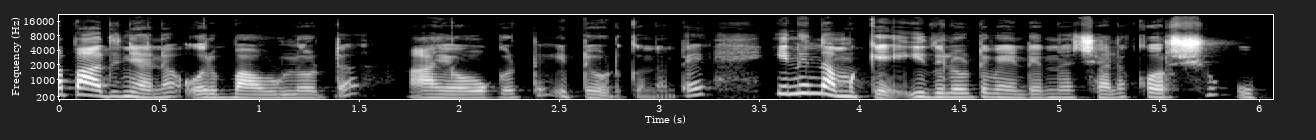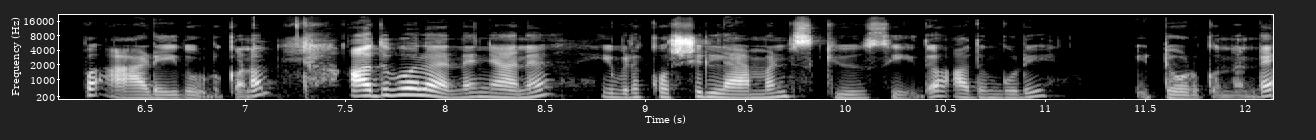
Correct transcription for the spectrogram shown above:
അപ്പോൾ അത് ഞാൻ ഒരു ബൗളിലോട്ട് ആ യോഗട്ട് ഇട്ട് കൊടുക്കുന്നുണ്ട്. ഇനി നമുക്ക് ഇതിലോട്ട് വേണ്ടതെന്ന് വെച്ചാൽ കുറച്ച് ഉപ്പ് ആഡ് ചെയ്ത് കൊടുക്കണം. അതുപോലെ തന്നെ ഞാൻ ഇവിടെ കുറച്ച് ലെമൺ സ്ക്യൂസ് ചെയ്ത് അതും കൂടി ഇട്ട് കൊടുക്കുന്നുണ്ട്.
